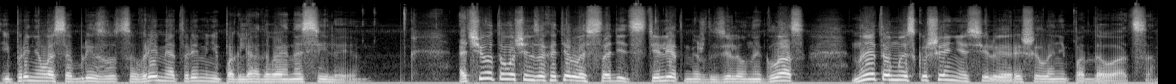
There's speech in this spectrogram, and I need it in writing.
и принялась облизываться, время от времени поглядывая на Сильвию. А чего-то очень захотелось всадить стилет между зеленых глаз, но этому искушению Сильвия решила не поддаваться.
